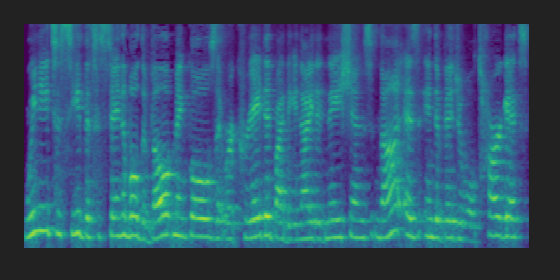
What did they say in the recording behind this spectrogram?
We need to see the sustainable development goals that were created by the United Nations not as individual targets,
